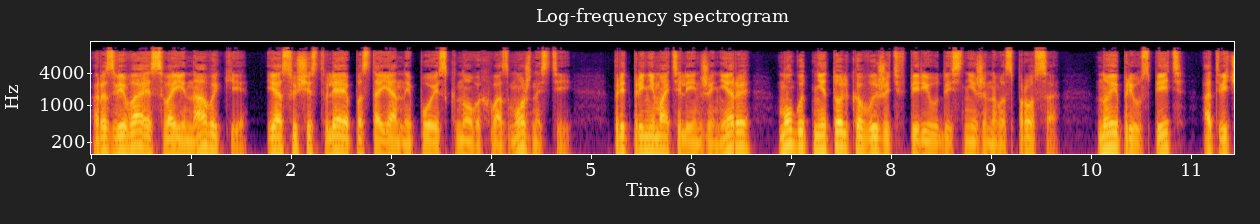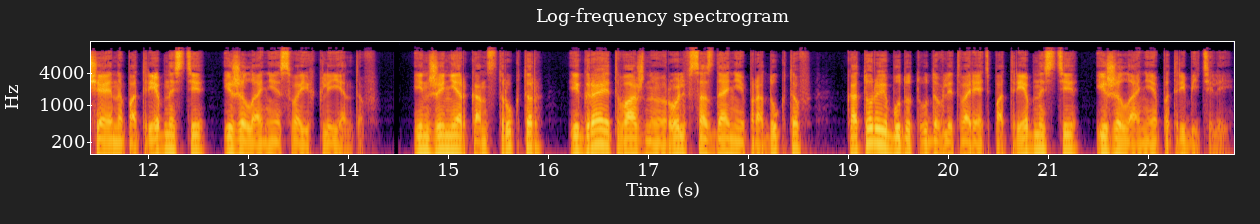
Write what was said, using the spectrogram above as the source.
Развивая свои навыки и осуществляя постоянный поиск новых возможностей, предприниматели-инженеры могут не только выжить в периоды сниженного спроса, но и преуспеть, отвечая на потребности и желания своих клиентов. Инженер-конструктор играет важную роль в создании продуктов, которые будут удовлетворять потребности и желания потребителей.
